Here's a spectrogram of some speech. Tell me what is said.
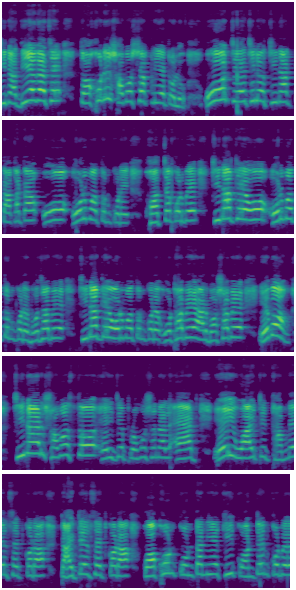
চীনা দিয়ে গেছে, তখনই সমস্যা ক্রিয়েট হলো। ও চেয়েছিল চীনার টাকাটা ও ওর মতন করে খরচা করবে, চীনাকে ও ওর মতন করে বোঝাবে, চীনাকে ওর মতন করে ওঠাবে আর বসাবে এবং চীনার সমস্ত এই যে প্রমোশনাল অ্যাড এই ওয়াইটির থামনেল সেট করা টাইটেল সেট করা, কখন কোনটা নিয়ে কি কন্টেন্ট করবে,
